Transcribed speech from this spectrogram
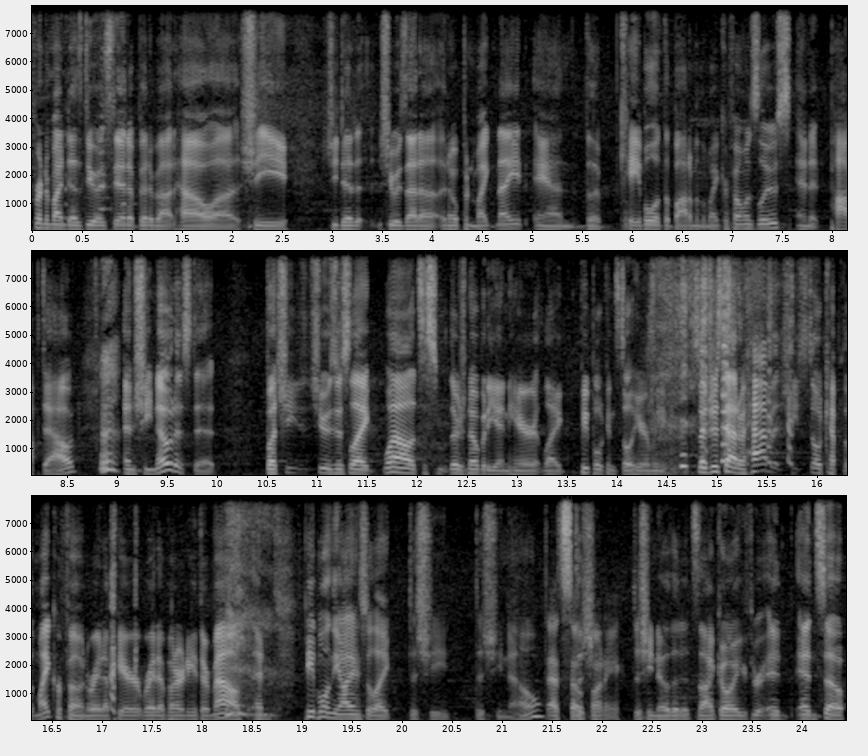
friend of mine does do a stand-up bit about how uh, she she did she was at a, an open mic night and the cable at the bottom of the microphone was loose and it popped out and she noticed it but she she was just like well it's a, sm- there's nobody in here like people can still hear me. So just out of habit she still kept the microphone right up here right up underneath her mouth and people in the audience are like does she does she know? That's so Does she- funny. does she know that it's not going through? And, and so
